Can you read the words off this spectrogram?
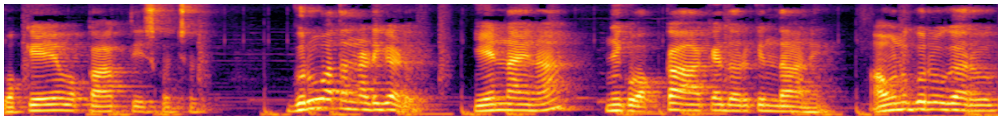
ఒకే ఒక్క ఆకు తీసుకొచ్చాడు. గురువు అతన్ని అడిగాడు ఏం నాయనా నీకు ఒక్క ఆకే దొరికిందా అని? అవును గురువు గారు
